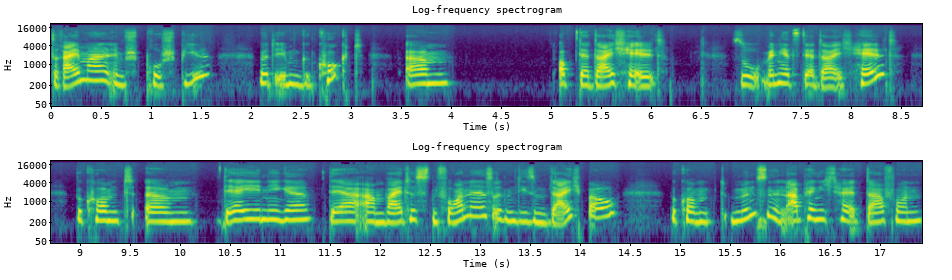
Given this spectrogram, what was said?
Dreimal im, pro Spiel wird eben geguckt, ähm, ob der Deich hält. So, wenn jetzt der Deich hält, bekommt ähm, derjenige, der am weitesten vorne ist in diesem Deichbau, bekommt Münzen in Abhängigkeit davon,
